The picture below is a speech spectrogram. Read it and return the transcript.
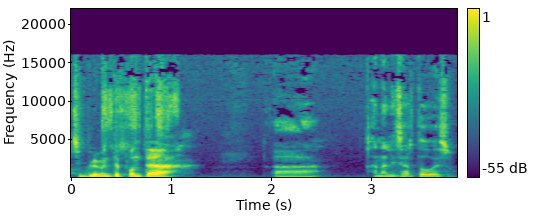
simplemente ponte a, a analizar todo eso.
